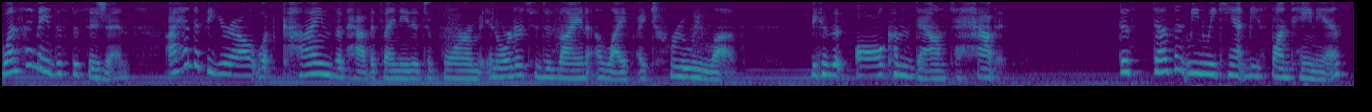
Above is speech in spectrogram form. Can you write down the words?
Once I made this decision, I had to figure out what kinds of habits I needed to form in order to design a life I truly love. Because it all comes down to habits. This doesn't mean we can't be spontaneous.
